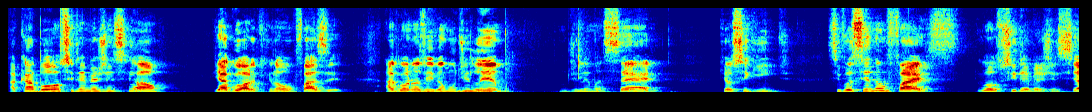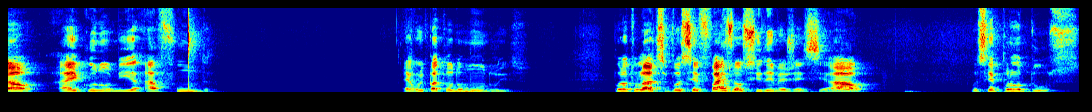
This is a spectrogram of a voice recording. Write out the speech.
acabou o auxílio emergencial. E agora, o que nós vamos fazer? Agora nós vivemos um dilema, um dilema sério, que é o seguinte: se você não faz o auxílio emergencial, a economia afunda. É ruim para todo mundo isso. Por outro lado, se você faz o auxílio emergencial, você produz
